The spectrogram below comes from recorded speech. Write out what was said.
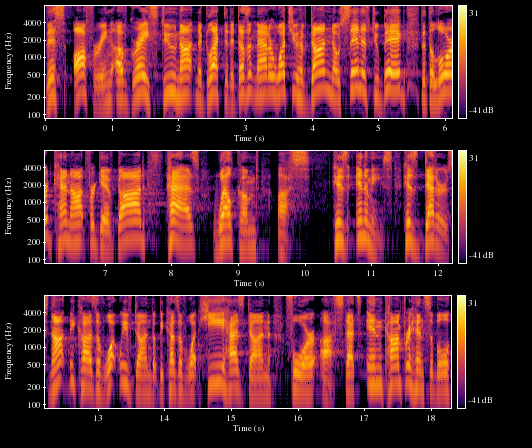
this offering of grace. Do not neglect it. It doesn't matter what you have done, no sin is too big that the Lord cannot forgive. God has welcomed us his enemies, his debtors, not because of what we've done, but because of what he has done for us. That's incomprehensible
